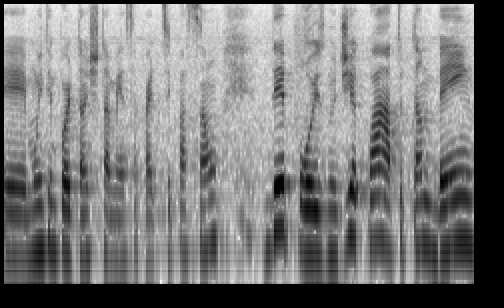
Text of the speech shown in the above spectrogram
É muito importante também essa participação. Depois, no dia 4, também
